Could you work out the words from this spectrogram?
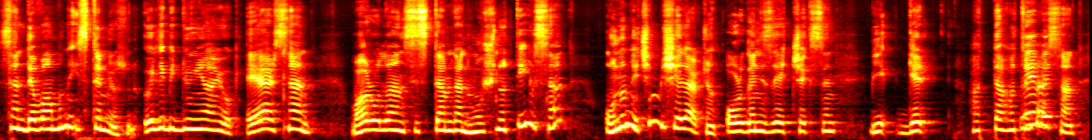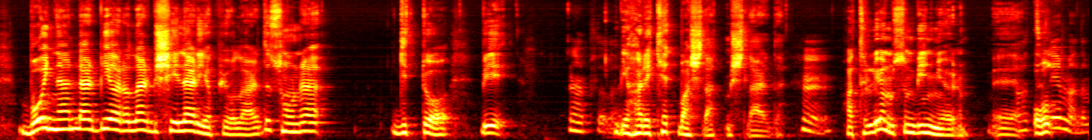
sen devamını istemiyorsun. Öyle bir dünya yok. Eğer sen var olan sistemden hoşnut değilsen onun için bir şeyler yapacaksın. Organize edeceksin. Bir ge- hatta hatırlarsan Boynerler bir aralar bir şeyler yapıyorlardı. Sonra gitti o. Bir ne yapıyorlar? bir hareket başlatmışlardı. Hatırlıyor musun bilmiyorum. Ee, Hatırlayamadım.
